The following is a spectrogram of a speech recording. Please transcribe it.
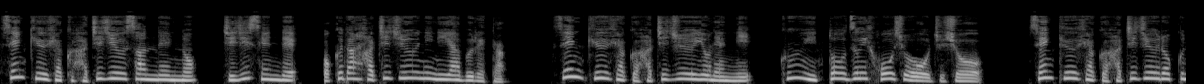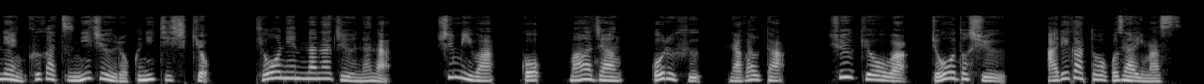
1983年の知事選で奥田82に敗れた。1984年に君一等随法賞を受賞。1986年9月26日死去。去年77。趣味は、語、麻雀、ゴルフ、長唄。宗教は、浄土宗。ありがとうございます。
